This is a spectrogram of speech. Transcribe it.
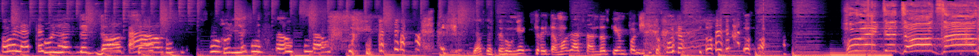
The dogs out? ya que esto es un extra y estamos gastando tiempo aquí con una Who let the dogs out?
